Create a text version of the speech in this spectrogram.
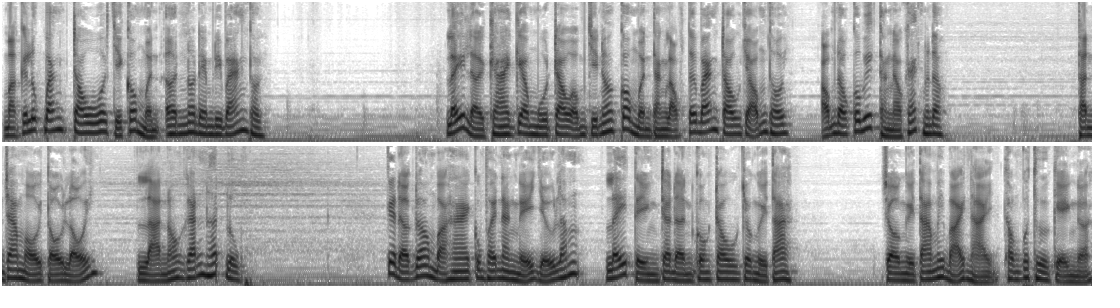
Mà cái lúc bán trâu á, chỉ có mình ơn nó đem đi bán thôi. Lấy lời khai cái ông mua trâu Ông chỉ nói có mình thằng Lộc tới bán trâu cho ông thôi. Ông đâu có biết thằng nào khác nữa đâu. Thành ra mọi tội lỗi Là nó gánh hết luôn. Cái đợt đó ông bà hai cũng phải năn nỉ dữ lắm, Lấy tiền ra đền con trâu cho người ta. Rồi người ta mới bãi nại, Không có thưa kiện nữa.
